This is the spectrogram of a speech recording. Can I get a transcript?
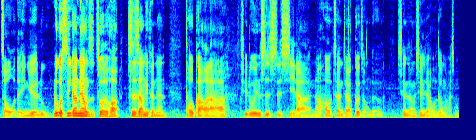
走我的音乐路。如果是要那样子做的话，事实上你可能。投稿啦，去录音室实习啦，然后参加各种的线上线下活动啊什么。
